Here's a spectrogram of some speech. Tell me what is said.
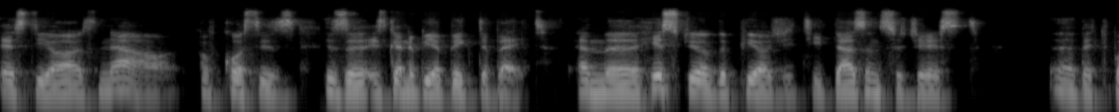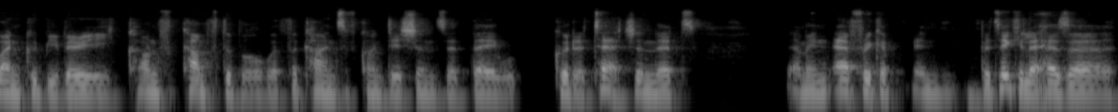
SDRs now, of course, is is a, is going to be a big debate. And the history of the PRGT doesn't suggest uh, that one could be very comf- comfortable with the kinds of conditions that they w- could attach. And that, I mean, Africa in particular has a,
